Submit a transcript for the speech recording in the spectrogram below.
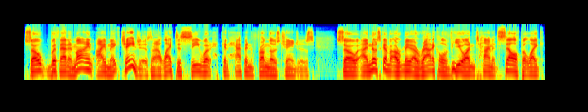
So, with that in mind, I make changes and I like to see what can happen from those changes. So I know it's kind of a, maybe a radical view on time itself, but like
